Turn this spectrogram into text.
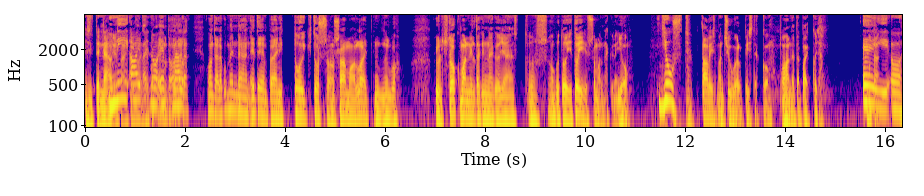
Ja sitten nämä on Niin, jotain aivan. No, en- mutta on, mä täällä, on täällä, kun mennään eteenpäin, niin toi, tossa on sama lait. Kyllä Stockmanniltakin näköjään. Tossa, onko toi? Toi ei ole samannäköinen, joo. Just. Talismanjewel.com. Onhan näitä paikkoja. Ei oo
